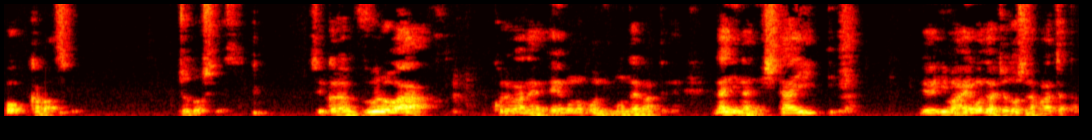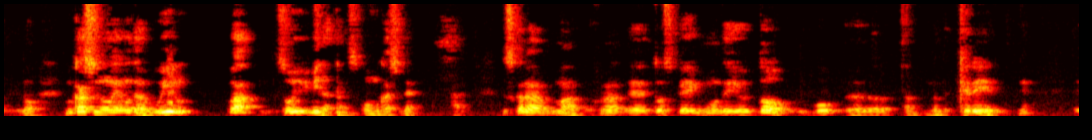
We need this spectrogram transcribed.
をカバーする助動詞です。それから vouloir。これはね、英語の方に問題があってね、何々したいっていう。で、今英語では助動詞なくなっちゃったんだけど、昔の英語では will はそういう意味だったんです。大昔ね。はい。ですから、まあ、えっ、と、スペイン語で言うと、ボえーなんだ、ケレール、ね。え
